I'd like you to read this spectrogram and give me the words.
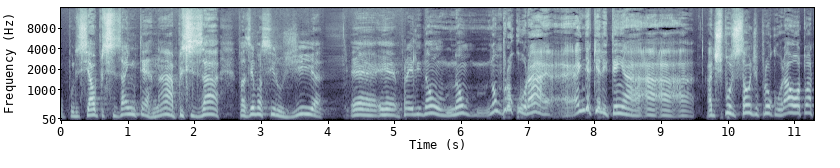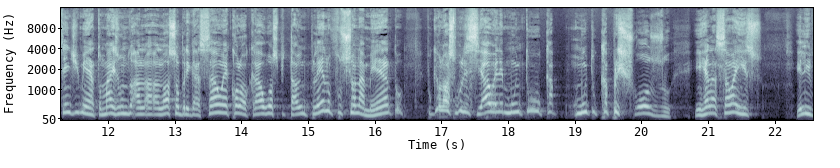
o policial precisar internar, precisar fazer uma cirurgia, é, é, para ele não, não, não procurar, ainda que ele tenha a, a, a disposição de procurar outro atendimento, mas um, a, a, nossa obrigação é colocar o hospital em pleno funcionamento, porque o nosso policial ele é muito, muito caprichoso em relação a isso. Ele,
